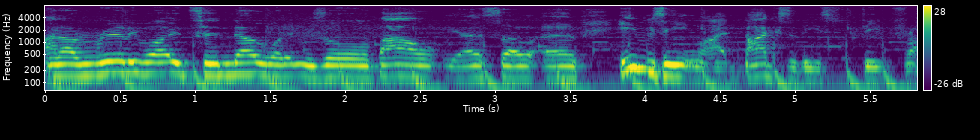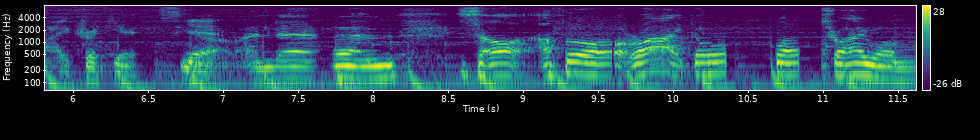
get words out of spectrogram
And I really wanted to know what it was all about. Yeah, so um, he was eating like bags of these deep fried crickets. You Yeah. know? and uh, um, so I thought, right, go on, try one,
